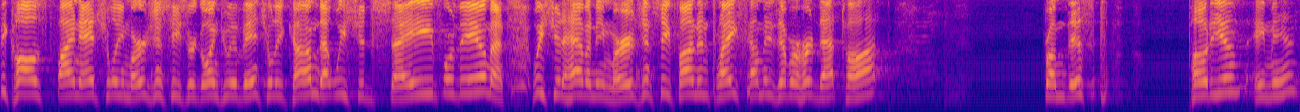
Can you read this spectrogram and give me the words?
because financial emergencies are going to eventually come, that we should save for them, and we should have an emergency fund in place. How many's ever heard that taught? From this podium? Amen.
